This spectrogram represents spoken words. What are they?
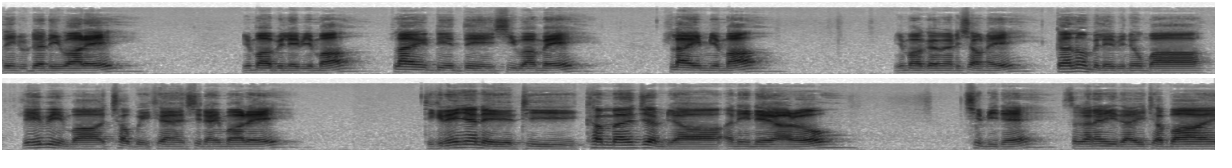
တင်တူတက်နေပါတယ်မြန်မာပင်လယ်ပြင်မှာလှိုင်းတင်တင်ရှိပါမယ်လှိုင်းမြန်မာမြန်မာကမ်းခြေတစ်လျှောက်နဲ့ကမ်းလွန်ပင်လယ်ပြင်တို့မှာ၄ပေမှ6ပေခန့်ရှိနိုင်ပါတယ်။ ဒီကနေ့ညနေအထိခမ်းမန်းချက်များအနေနဲ့ကတော့ချင်းပြည်နယ်စကိုင်းတိုင်းဒေသကြီးထပ်ပိုင်း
